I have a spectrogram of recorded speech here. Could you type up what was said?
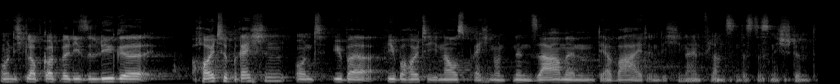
Und ich glaube, Gott will diese Lüge heute brechen und über, über heute hinaus brechen und einen Samen der Wahrheit in dich hineinpflanzen, dass das nicht stimmt.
